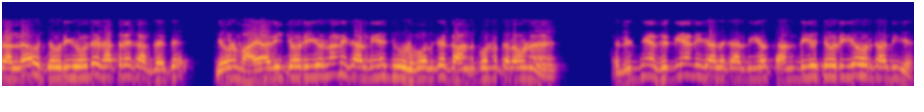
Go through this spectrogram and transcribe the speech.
ਗੱਲ ਹੈ ਉਹ ਚੋਰੀ ਉਹਦੇ ਖਤਰੇ ਕਰਦੇ ਤੇ। ਜੇ ਹੁਣ ਮਾਇਆ ਦੀ ਚੋਰੀ ਉਹਨਾਂ ਨੇ ਕਰਨੀ ਹੈ ਝੂਠ ਬੋਲ ਕੇ ਦਾਨ ਪੁੰਨ ਕਰਾਉਣਾ ਹੈ। ਰਿੱਧੀਆਂ ਸਿੱਧੀਆਂ ਦੀ ਗੱਲ ਕਰਨੀ ਹੈ ਉਹ ਤਨ ਦੀ ਉਹ ਚੋਰੀ ਹੈ ਹੋਰ ਕਾਦੀ ਹੈ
